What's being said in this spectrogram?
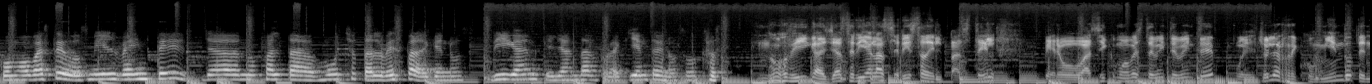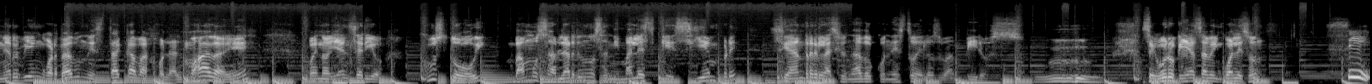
como va este 2020, ya no falta mucho tal vez para que nos digan que ya andan por aquí entre nosotros. No digas, ya sería la cereza del pastel. Pero así como va este 2020, pues yo les recomiendo tener bien guardado una estaca bajo la almohada, ¿eh? Bueno, ya en serio, justo hoy vamos a hablar de unos animales que siempre se han relacionado con esto de los vampiros. Uh, seguro que ya saben cuáles son. Sí,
